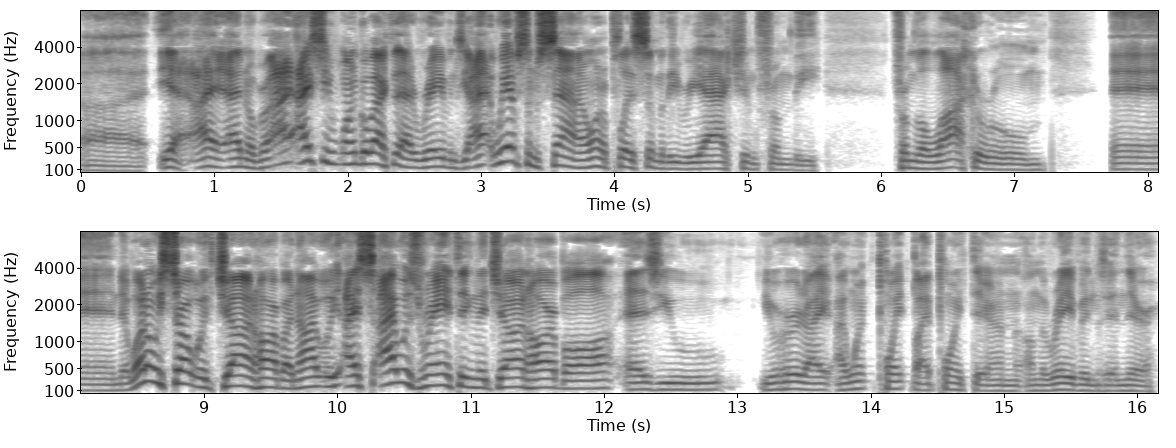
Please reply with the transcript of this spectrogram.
uh, yeah, I, I know, but I actually want to go back to that Ravens. I, we have some sound. I want to play some of the reaction from the from the locker room. And why don't we start with John Harbaugh? Now, I, I, I was ranting that John Harbaugh, as you you heard, I, I went point by point there on, on the Ravens and their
